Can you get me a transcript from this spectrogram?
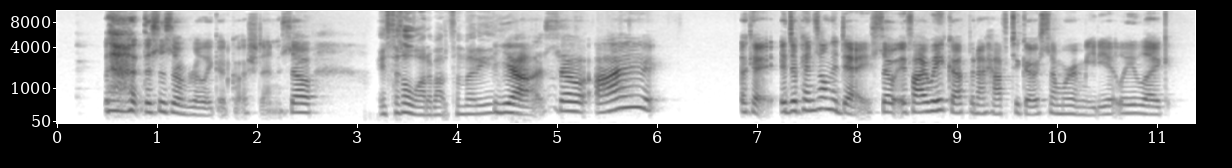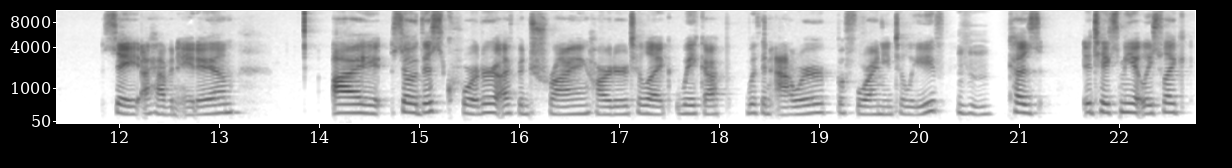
this is a really good question. So It says a lot about somebody. yeah, so I okay, it depends on the day. So if I wake up and I have to go somewhere immediately, like say I have an 8 a.m. I so this quarter I've been trying harder to like wake up with an hour before I need to leave. hmm because it takes me at least like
